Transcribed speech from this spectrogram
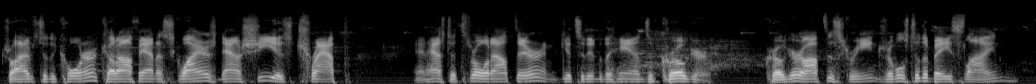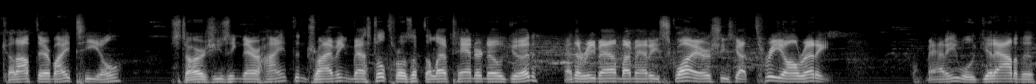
Drives to the corner, cut off Anna Squires. Now she is trapped and has to throw it out there and gets it into the hands of Kroger. Kroger off the screen, dribbles to the baseline, cut off there by Teal. Stars using their height and driving. Mestel throws up the left hander, no good. And the rebound by Maddie Squires. She's got three already. Maddie will get out of the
